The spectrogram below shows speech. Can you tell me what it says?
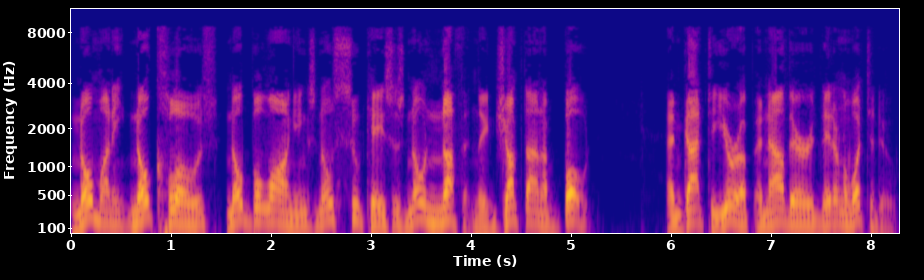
No money, no clothes, no belongings, no suitcases, no nothing. They jumped on a boat and got to Europe, and now they're they don't know what to do.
